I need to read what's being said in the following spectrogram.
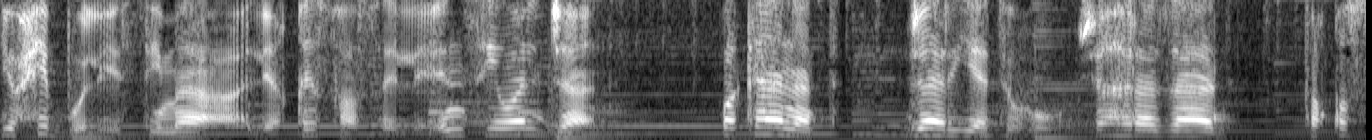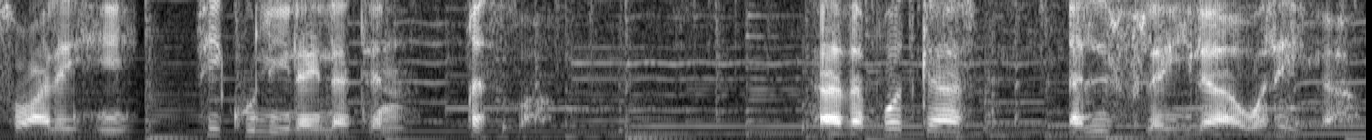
يحب الاستماع لقصص الإنس والجان وكانت جاريته شهرزاد تقص عليه في كل ليلة قصة. هذا بودكاست ألف ليلة وليلة.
